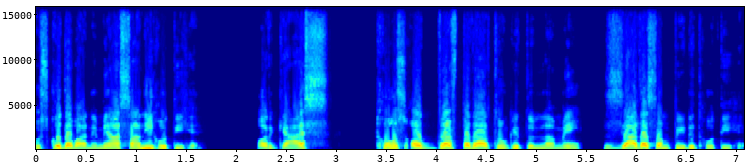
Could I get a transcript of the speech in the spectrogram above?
उसको दबाने में आसानी होती है और गैस ठोस और द्रव पदार्थों की तुलना में ज़्यादा संपीडित होती है।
